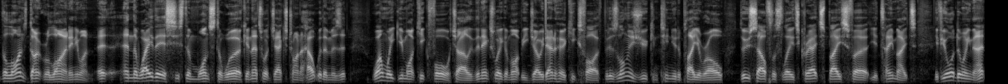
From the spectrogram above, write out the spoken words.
the Lions don't rely on anyone. And the way their system wants to work, and that's what Jack's trying to help with them, is that one week you might kick four, Charlie. The next week it might be Joey Daniher kicks five. But as long as you continue to play your role, do selfless leads, create space for your teammates, if you're doing that,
